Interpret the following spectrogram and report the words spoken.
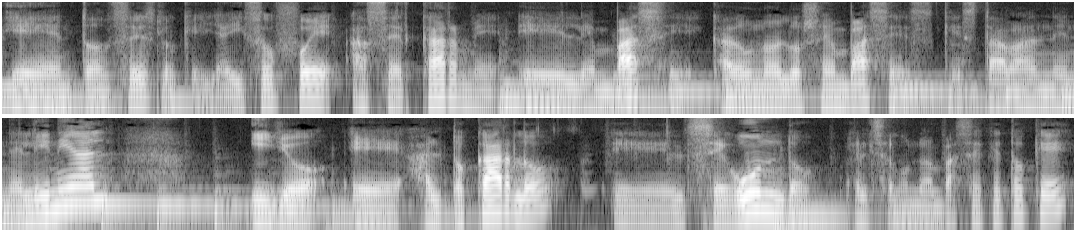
entonces lo que ella hizo fue acercarme el envase, cada uno de los envases que estaban en el lineal, y yo eh, al tocarlo, el segundo, el segundo envase que toqué,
